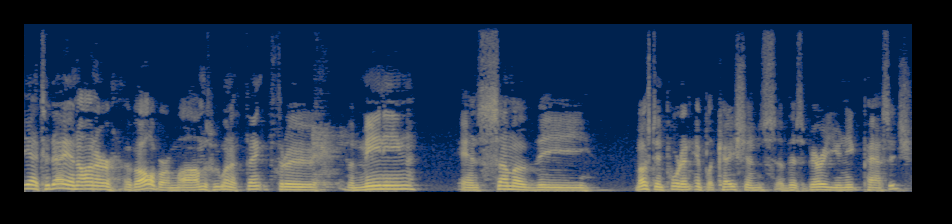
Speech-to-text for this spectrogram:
Yeah, today, in honor of all of our moms, we want to think through the meaning and some of the most important implications of this very unique passage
